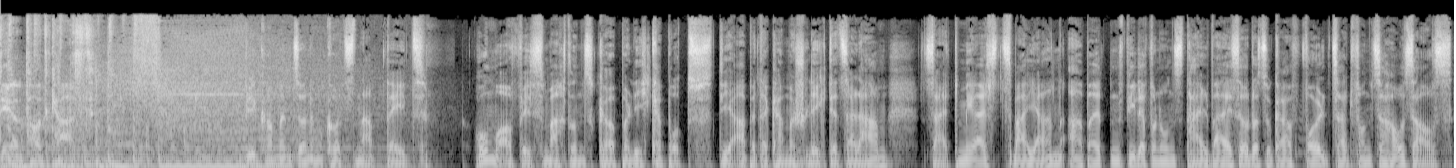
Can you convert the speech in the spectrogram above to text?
der Podcast. Willkommen zu einem kurzen Update. Homeoffice macht uns körperlich kaputt. Die Arbeiterkammer schlägt jetzt Alarm. Seit mehr als zwei Jahren arbeiten viele von uns teilweise oder sogar Vollzeit von zu Hause aus.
